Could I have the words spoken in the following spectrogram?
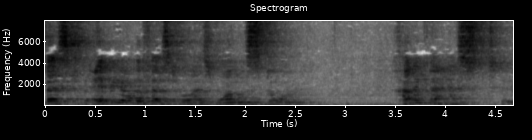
festival, every other festival has one story. Hanukkah has two.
